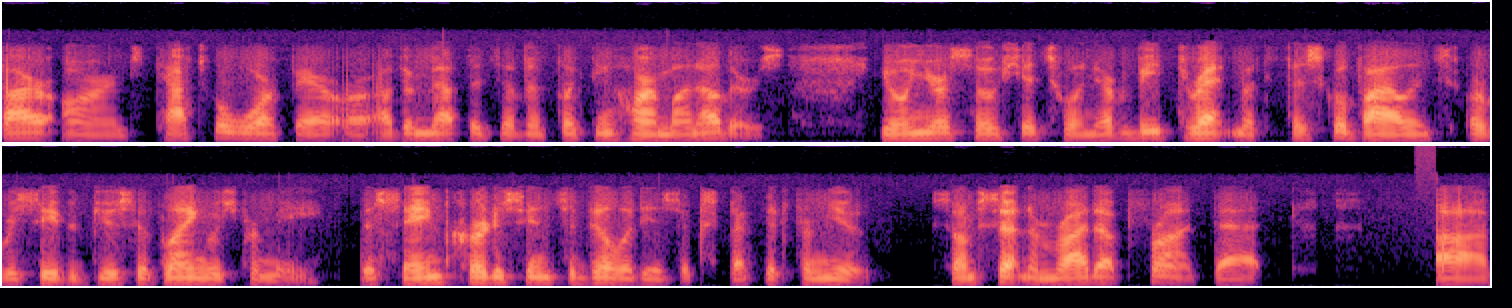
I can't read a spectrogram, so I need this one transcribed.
firearms, tactical warfare, or other methods of inflicting harm on others. You and your associates will never be threatened with physical violence or receive abusive language from me. The same courtesy and civility is expected from you. So I'm setting them right up front that uh,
